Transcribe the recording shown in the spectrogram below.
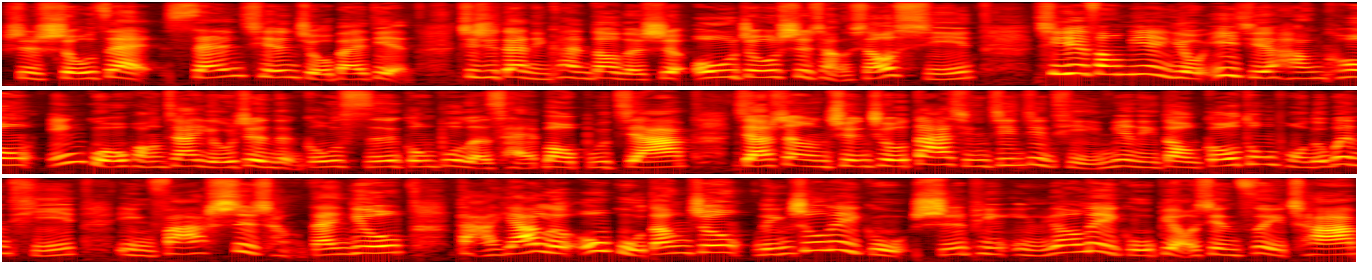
是收在三千九百点。继续带您看到的是欧洲市场消息，企业方面有易捷航空、英国皇家邮政等公司公布了财报不佳，加上全球大型经济体面临到高通膨的问题，引发市场。担忧打压了欧股当中，零售类股、食品饮料类股表现最差。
